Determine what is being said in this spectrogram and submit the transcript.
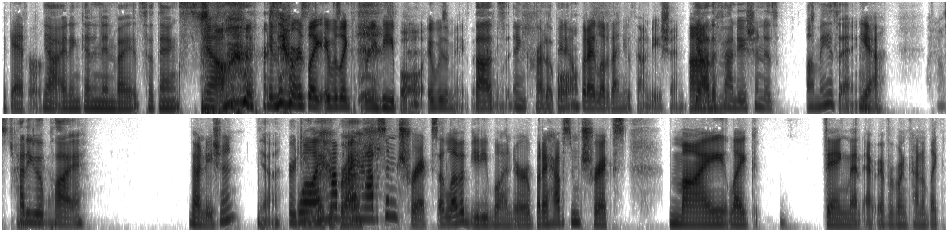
like ever. yeah, I didn't get an invite, so thanks. No, and there was like it was like three people. It was amazing. That's incredible. I but I love that new foundation. yeah, the Um, foundation is amazing. Yeah. What else How I do you apply? foundation? Yeah. Or do well, you I like a have I have some tricks. I love a beauty blender, but I have some tricks. My like thing that everyone kind of like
